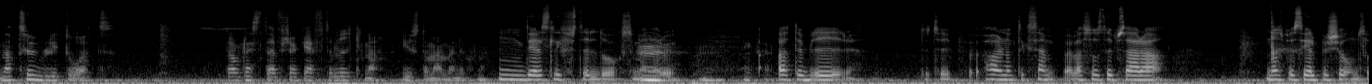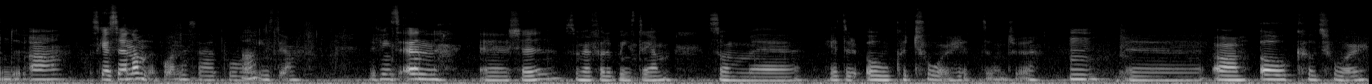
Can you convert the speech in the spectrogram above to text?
naturligt då att de flesta försöker efterlikna just de här människorna. Mm, deras livsstil då också menar du? Mm. Att det blir, du typ, har du något exempel? Alltså typ så här någon speciell person som du... Ja. Ska jag säga namnet på henne så här på Ja. Instagram? Det finns en eh, tjej som jag följer på Instagram som eh, heter O Couture heter hon tror jag. Mm. Eh, ja, O Couture.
